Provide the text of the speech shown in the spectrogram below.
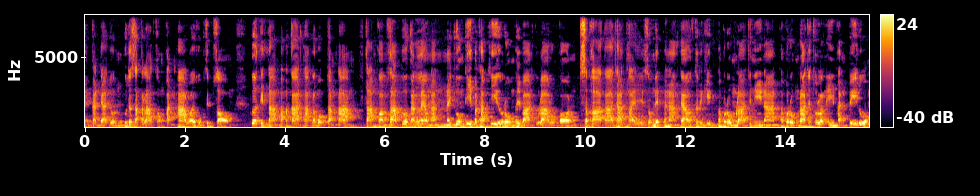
7 กันยายน พุทธศักราช 2562 เพื่อติดตามพระอาการทางระบบต่างๆ ตามความทราบทั่วกันแล้วนั้น ในช่วงที่ประทับที่โรงพยาบาลจุฬาลงกรณ์สภากาชาติไทย สมเด็จพระนางเจ้าสิริกิติ์พระบรมราชินีนาถพระบรมราชชนนีพันปีหลวง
